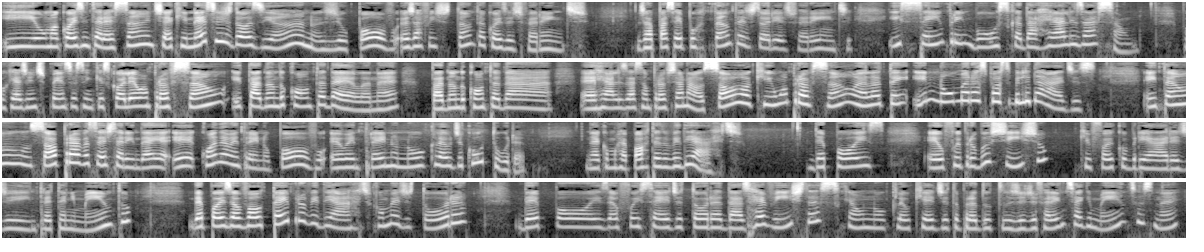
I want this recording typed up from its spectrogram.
E uma coisa interessante é que nesses 12 anos de O Povo, eu já fiz tanta coisa diferente, já passei por tanta editoria diferente e sempre em busca da realização. Porque a gente pensa assim que escolheu uma profissão e está dando conta dela, né? Está dando conta da é, realização profissional. Só que uma profissão ela tem inúmeras possibilidades. Então, só para vocês terem ideia, quando eu entrei no Povo, eu entrei no núcleo de cultura né, como repórter do Vida Arte. Depois eu fui para o Buchicho, que foi cobrir a área de entretenimento. Depois eu voltei para o Videarte como editora. Depois eu fui ser editora das revistas, que é um núcleo que edita produtos de diferentes segmentos, né?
